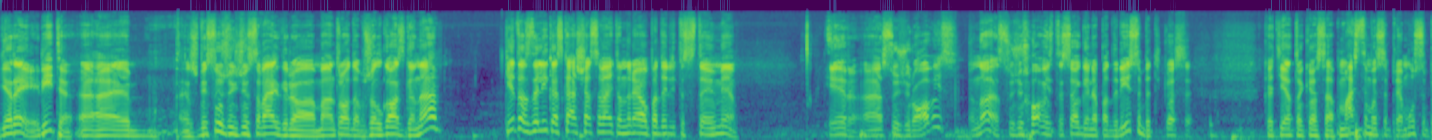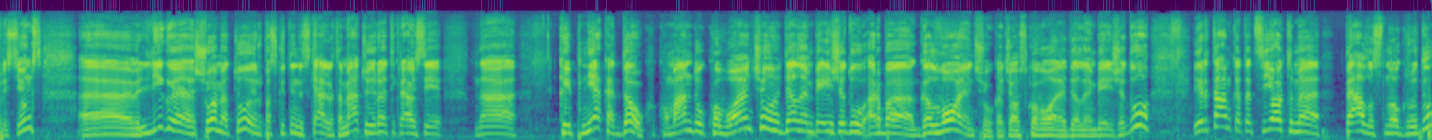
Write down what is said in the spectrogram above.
gerai, ryti. Iš visų žvaigždžių savaitgalio, man atrodo, apžalgos gana. Kitas dalykas, ką šią savaitę norėjau padaryti su tavimi. Ir su žiūrovais. Na, su žiūrovais tiesiogiai nepadarysiu, bet tikiuosi, kad jie tokiuose apmąstymuose prie mūsų prisijungs. E, lygoje šiuo metu ir paskutinius keletą metų yra tikriausiai, na, kaip niekada daug komandų kovojančių dėl NBA žiedų arba galvojančių, kad jos kovoja dėl NBA žiedų. Ir tam, kad atsijotume pelus nuo grūdų,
